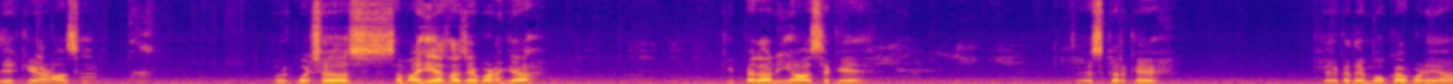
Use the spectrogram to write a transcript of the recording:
ਦੇਖ ਕੇ ਆਉਣਾ ਸੀ। ਪਰ ਕੁਝ ਸਮਾਂ ਹੀ ਐਸਾ ਜਿਹਾ ਬਣ ਗਿਆ ਕਿ ਪਹਿਲਾਂ ਨਹੀਂ ਆ ਸਕੇ ਤੇ ਇਸ ਕਰਕੇ ਫਿਰ ਕਦੇ ਮੌਕਾ ਬਣਿਆ।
